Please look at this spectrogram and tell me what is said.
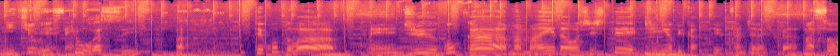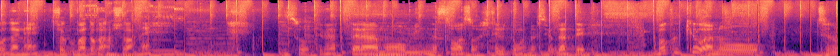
日曜日ですね。今日が水あってことは、えー15か、まあ、前倒しして金曜日かっていう感じじゃないですか、まあそうだね。職場とかの人はね。そうってなったらもうみんなそわそわしてると思いますよ。だって僕今日あのその、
